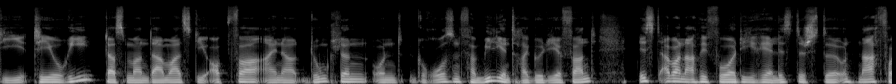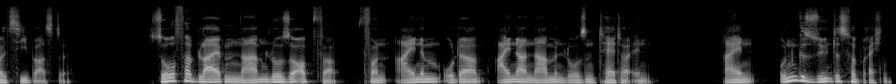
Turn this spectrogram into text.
Die Theorie, dass man damals die Opfer einer dunklen und großen Familientragödie fand, ist aber nach wie vor die realistischste und nachvollziehbarste. So verbleiben namenlose Opfer von einem oder einer namenlosen Täterin. Ein ungesühntes Verbrechen.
